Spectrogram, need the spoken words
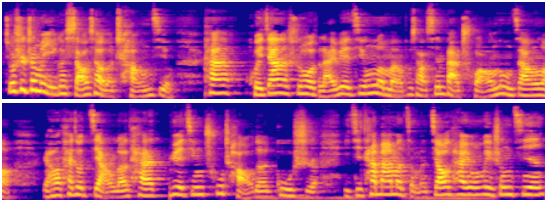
就是这么一个小小的场景。她回家的时候来月经了嘛，不小心把床弄脏了，然后她就讲了她月经初潮的故事，以及她妈妈怎么教她用卫生巾。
